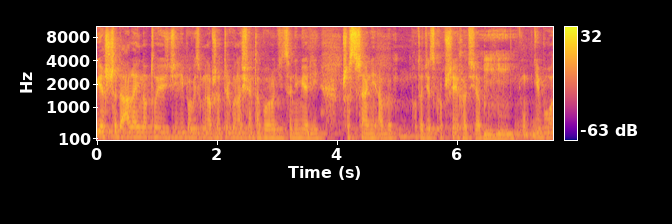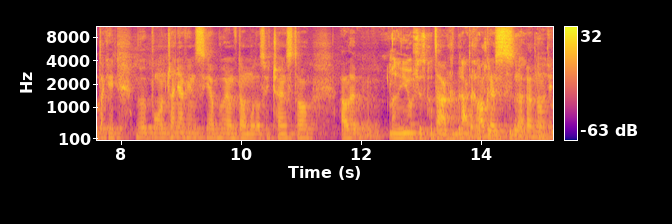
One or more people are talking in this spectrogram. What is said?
jeszcze dalej, no to jeździli powiedzmy na przykład tylko na święta, bo rodzice nie mieli przestrzeni, aby po to dziecko przyjechać. Ja, Mhm. Nie było takiej, były połączenia, więc ja byłem w domu dosyć często, ale Ale mimo wszystko tak, brak ten okres oczywisty na brak, pewno, tak.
